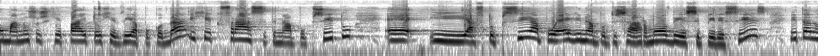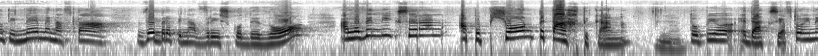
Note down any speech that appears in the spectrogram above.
ο Μανούσος είχε πάει, το είχε δει από κοντά, είχε εκφράσει την άποψή του. η αυτοψία που έγινε από τις αρμόδιες υπηρεσίες ήταν ότι ναι μεν αυτά δεν πρέπει να βρίσκονται εδώ, αλλά δεν ήξεραν από ποιον πετάχτηκαν. Ναι. Το οποίο, εντάξει, αυτό είναι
